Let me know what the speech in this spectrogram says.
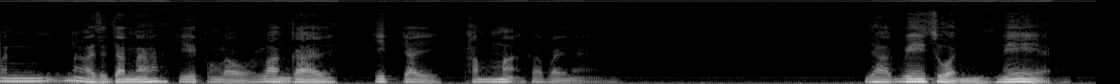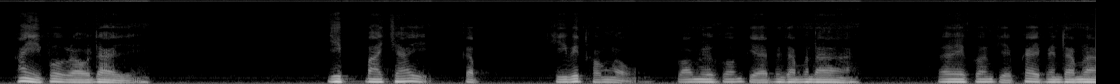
มันน่าจะจันนะชีวิตของเราร่างกาย จิตใจธรรมะเข้าไปนะ อยากมีส่วนนี้ให้พวกเราได้ หยิบมาใช้กับชีวิตของเรา เรามีความแก่เป็นธรรมดา เรามีความเจ็บไข้เป็นธรรมดา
